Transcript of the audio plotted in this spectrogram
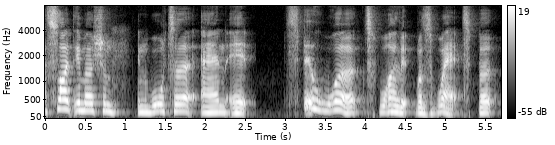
a slight immersion in water, and it still worked while it was wet, but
